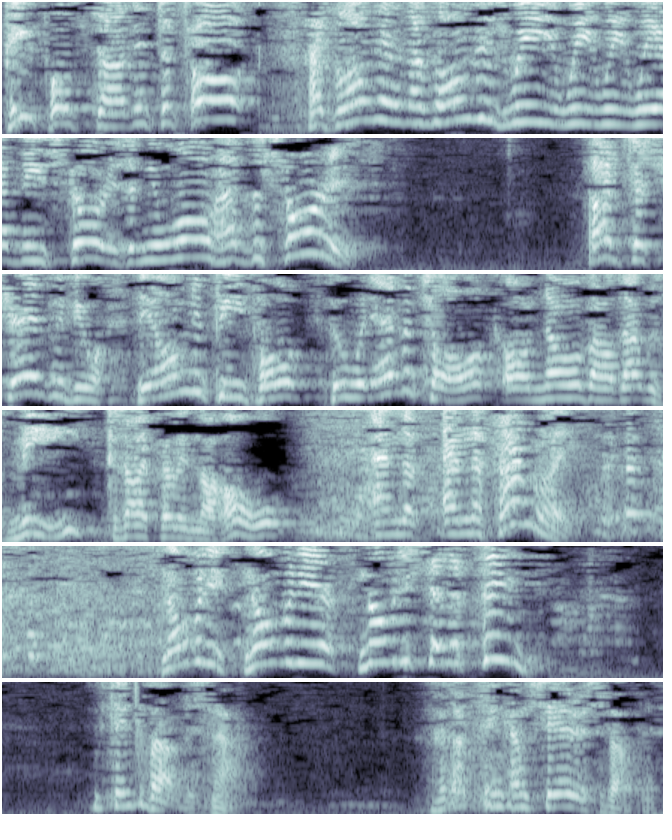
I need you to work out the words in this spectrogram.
People started to talk. As long as, as long as we, we, we, we have these stories, and you all have the stories. I've just shared with you. The only people who would ever talk or know about that was me, because I fell in the hole, and the, and the family. Nobody, nobody, nobody said a thing. You think about this now. I don't think I'm serious about this.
